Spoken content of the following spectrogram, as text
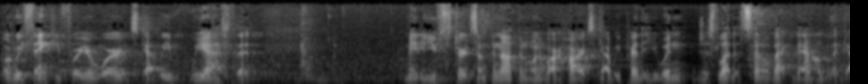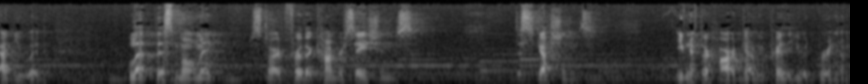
Lord, we thank you for your words. God, we, we ask that maybe you've stirred something up in one of our hearts. God, we pray that you wouldn't just let it settle back down, but that, God, you would let this moment start further conversations, discussions. Even if they're hard, God, we pray that you would bring them.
